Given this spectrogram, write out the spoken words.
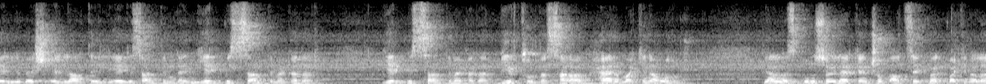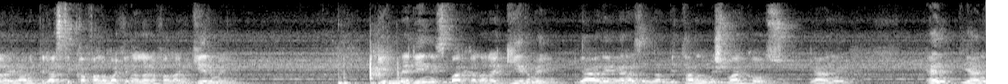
55, 56, 57 santimden 70 santime kadar 70 santime kadar bir turda saran her makine olur. Yalnız bunu söylerken çok alt segment makinelere yani plastik kafalı makinelere falan girmeyin. Bilmediğiniz markalara girmeyin. Yani en azından bir tanınmış marka olsun. Yani en yani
